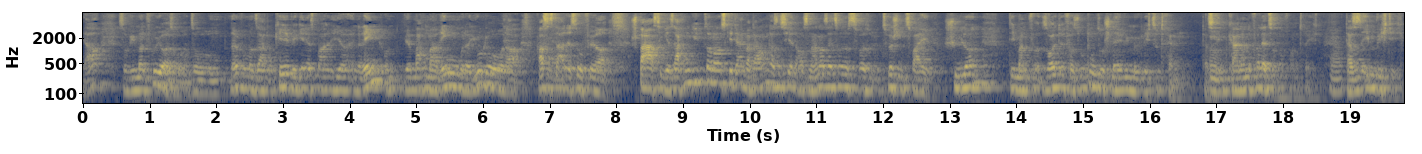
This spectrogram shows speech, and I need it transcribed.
ja, so wie man früher so, so ne, wo man sagt, okay, wir gehen jetzt mal hier in den Ring und wir machen mal Ringen oder Judo oder was es da alles so für spaßige Sachen gibt, sondern es geht ja einfach darum, dass es hier eine Auseinandersetzung ist zwischen zwei Schülern, die man sollte versuchen, so schnell wie möglich zu trennen, dass mhm. eben keiner eine Verletzung davon trägt. Ja. Das ist eben wichtig.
